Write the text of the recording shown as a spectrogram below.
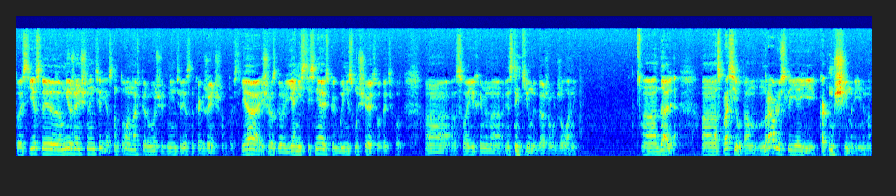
То есть, если мне женщина интересна, то она в первую очередь мне интересна как женщина. То есть, я, еще раз говорю, я не стесняюсь, как бы не смущаюсь вот этих вот э, своих именно инстинктивных даже вот желаний. А, далее. А, спросил там, нравлюсь ли я ей, как мужчина именно.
